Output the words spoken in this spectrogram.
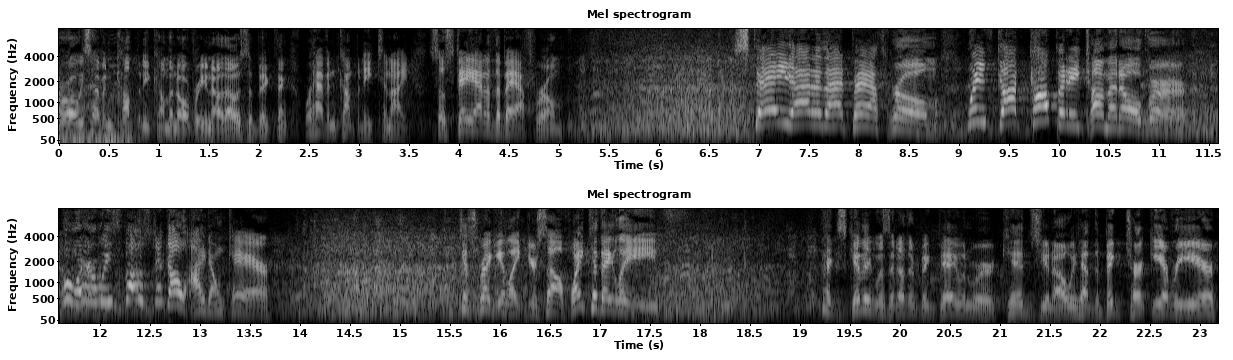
Were always having company coming over. You know, that was a big thing. We're having company tonight, so stay out of the bathroom. stay out of that bathroom. We've got company coming over. Where are we supposed to go? I don't care. Just regulate yourself. Wait till they leave. Thanksgiving was another big day when we were kids. You know, we'd have the big turkey every year.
